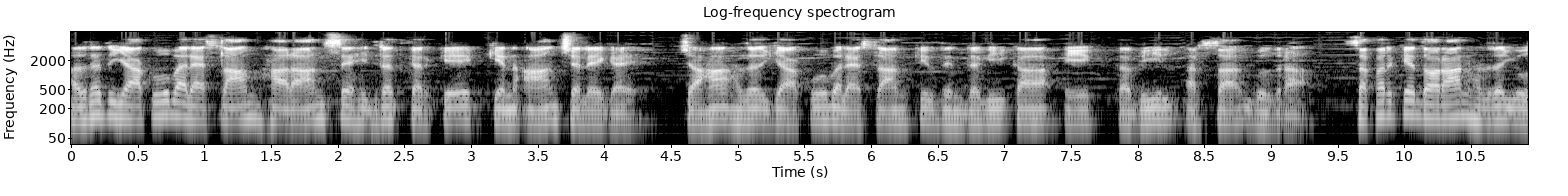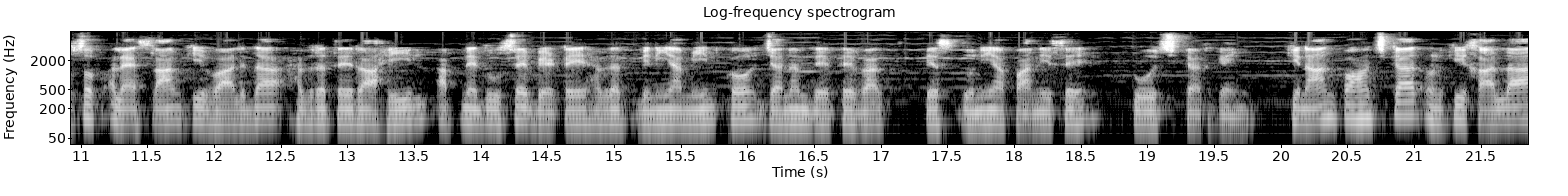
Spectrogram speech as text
हज़रत याकूब अलैहिस्सलाम हारान से हिजरत करके किनआन चले गए। जहाँ हज़रत याकूब अलैहिस्सलाम की ज़िंदगी का एक तवील अरसा गुजरा। सफ़र के दौरान हज़रत यूसुफ अलैहिस्सलाम की वालिदा हज़रत राहील अपने दूसरे बेटे हज़रत बिनियामीन को जन्म देते वक्त इस दुनिया पानी से कूच कर गईं। किनान पहुंचकर उनकी खाला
